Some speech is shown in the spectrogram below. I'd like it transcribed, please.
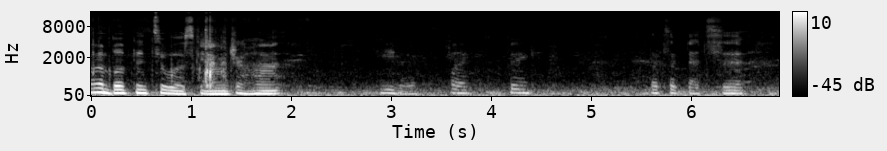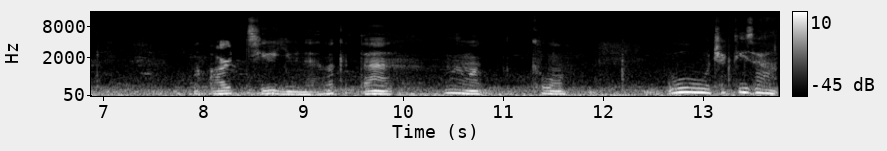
I haven't bumped into a scavenger hunt either. But I think looks like that's it. R2 unit. Look at that. Oh, cool. Ooh, check these out.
